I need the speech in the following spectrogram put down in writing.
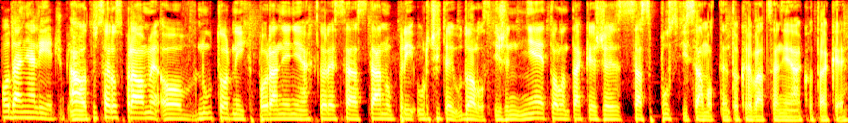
podania liečby. Ale tu sa rozprávame o vnútorných poraneniach, ktoré sa stanú pri určitej udalosti, že nie je to len také, že sa spustí samotné to krvácanie ako také.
